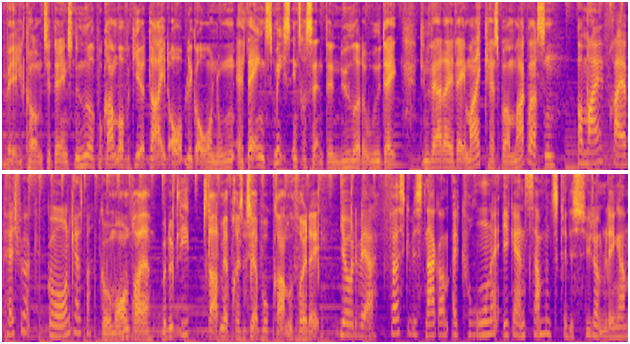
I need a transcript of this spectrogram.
Velkommen til dagens nyheder, program, hvor vi giver dig et overblik over nogle af dagens mest interessante nyheder derude i dag. Din hverdag i dag mig, Kasper Markvartsen. Og mig, Freja Pashburg. Godmorgen, Kasper. Godmorgen, Freja. Vil du ikke lige starte med at præsentere programmet for i dag? Jo, det vil jeg. Først skal vi snakke om, at corona ikke er en samfundskritisk sygdom længere.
